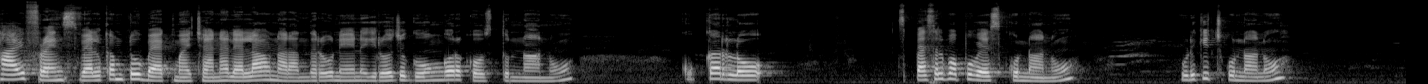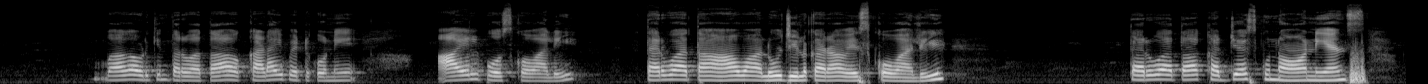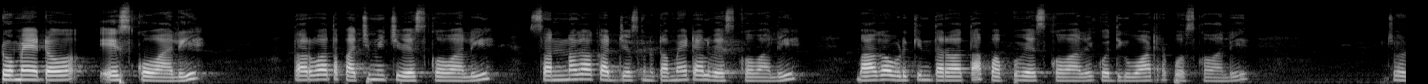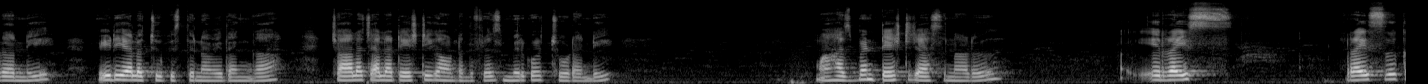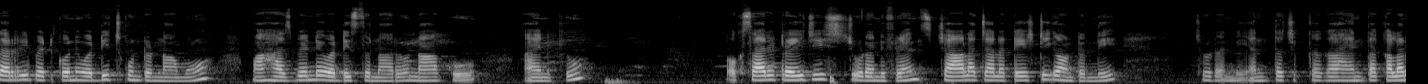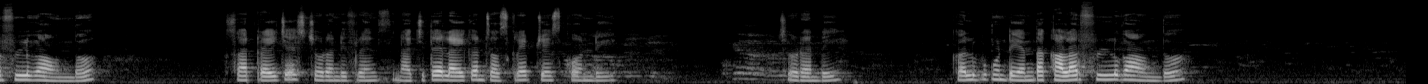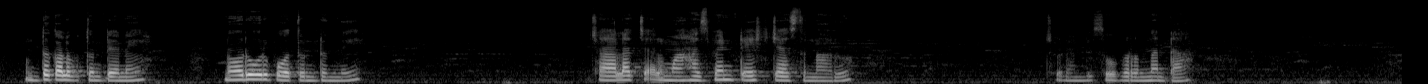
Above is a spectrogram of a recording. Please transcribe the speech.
Hi friends welcome to back my channel. ఎలా ఉన్నారు అందరూ? నేను ఈరోజు గోంగూర కోస్తున్నాను. కుక్కర్లో పెసరపప్పు వేసుకున్నాను. ఉడికించుకున్నాను. బాగా ఉడికిన తర్వాత కడాయి పెట్టుకొని ఆయిల్ పోసుకోవాలి. తర్వాత ఆవాలు జీలకర్ర వేసుకోవాలి. తర్వాత కట్ చేసుకున్న ఆనియన్స్ టొమాటో వేసుకోవాలి. తర్వాత పచ్చిమిర్చి వేసుకోవాలి. సన్నగా కట్ చేసుకున్న టమాటాలు వేసుకోవాలి. బాగా ఉడికిన తర్వాత పప్పు వేసుకోవాలి. కొద్దిగా వాటర్ పోసుకోవాలి. చూడండి వీడియోలో చూపిస్తున్న విధంగా చాలా చాలా టేస్టీగా ఉంటుంది ఫ్రెండ్స్. మీరు కూడా చూడండి. మా హస్బెండ్ టేస్ట్ చేస్తున్నాడు. రైస్ రైస్ కర్రీ పెట్టుకొని వడ్డించుకుంటున్నాము. మా హస్బెండే వడ్డిస్తున్నారు. నాకు ఆయనకు. ఒకసారి ట్రై చేసి చూడండి ఫ్రెండ్స్. చాలా చాలా టేస్టీగా ఉంటుంది. చూడండి ఎంత చిక్కగా ఎంత కలర్ఫుల్గా ఉందో. ఒకసారి ట్రై చేసి చూడండి ఫ్రెండ్స్. నచ్చితే లైక్ అండ్ సబ్స్క్రైబ్ చేసుకోండి. చూడండి. కలుపుకుంటే ఎంత కలర్ఫుల్గా ఉందో. ముద్ద కలుపుతుంటేనే నోరు ఊరిపోతుంటుంది. చాలా చాలా మా హస్బెండ్ టేస్ట్ చేస్తున్నారు. చూడండి సూపర్ ఉందంట.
